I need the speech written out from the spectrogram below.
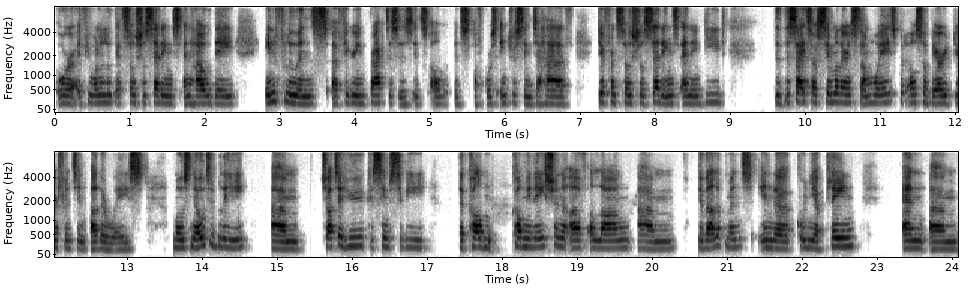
or if you want to look at social settings and how they influence uh, figurine practices, it's, all, it's of course interesting to have different social settings. And indeed, the, the sites are similar in some ways, but also very different in other ways. Most notably, um, Çatalhöyük seems to be the culmination of a long um, development in the Konya Plain. And um,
